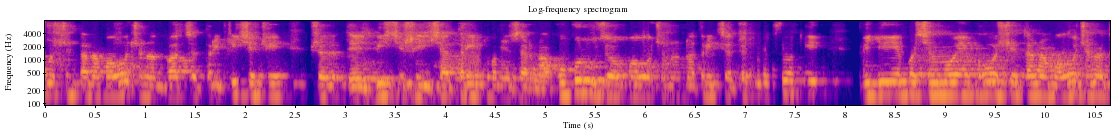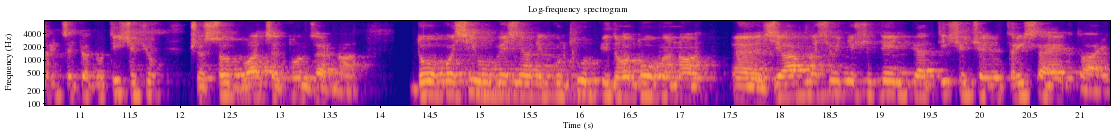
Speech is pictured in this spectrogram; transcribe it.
площі та намолочено 23 тисячі ще- е, 263 тонни зерна. Кукурудзи обмолочено на 33% від її посівної площі та намолочено 31 тисячу 620 тонн зерна. До посіву весняних культур підготовлено е, зяб на сьогоднішній день 5300 гектарів.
